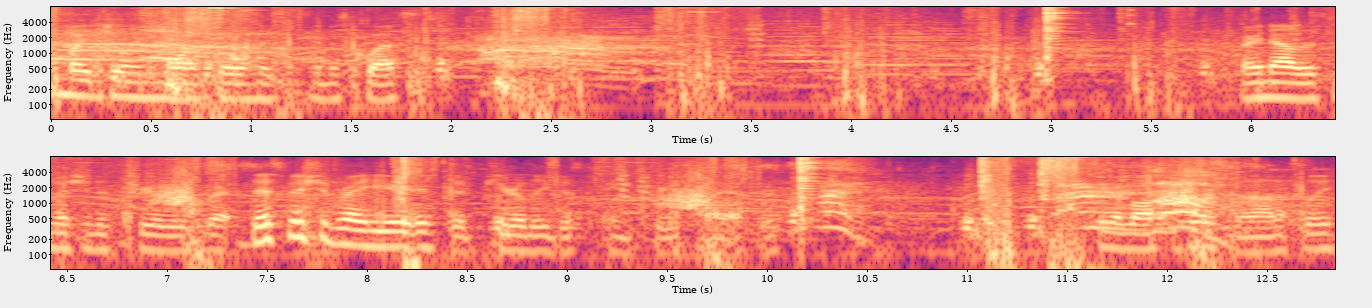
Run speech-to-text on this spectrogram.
I might join Marco in his, in his quest. Right now, this mission is purely. This mission right here is to purely just increase my efforts. I think I lost the horseman, honestly.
